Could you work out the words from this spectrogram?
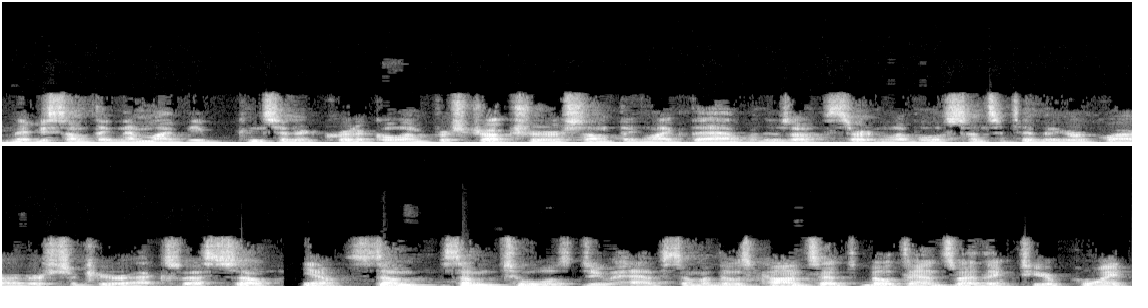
maybe something that might be considered critical infrastructure or something like that, where there's a certain level of sensitivity required or secure access. So, you know, some some tools do have some of those concepts built in. So I think to your point,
